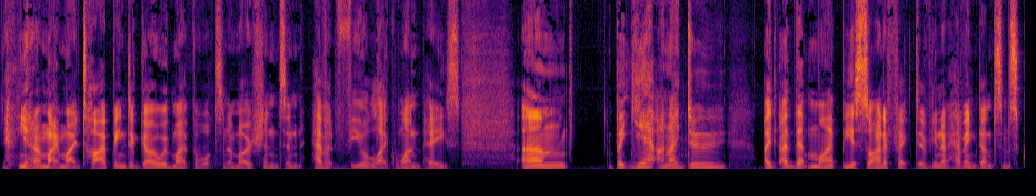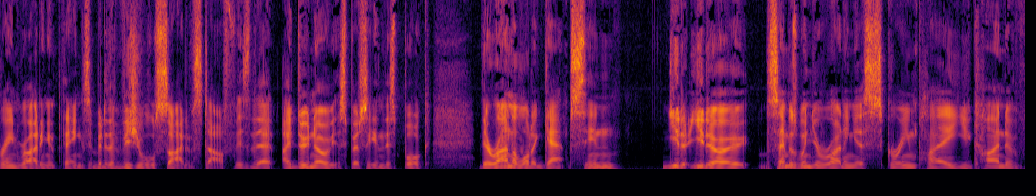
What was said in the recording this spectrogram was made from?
you know, my, my typing to go with my thoughts and emotions and have it feel like one piece. Um, but yeah, and I do, I, I, that might be a side effect of, you know, having done some screenwriting and things, a bit of the visual side of stuff is that I do know, especially in this book, there aren't a lot of gaps in, you know, you know, same as when you're writing a screenplay, you kind of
